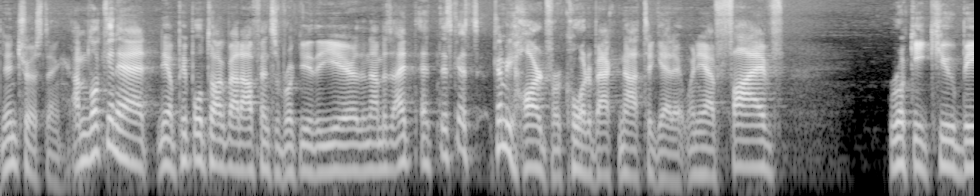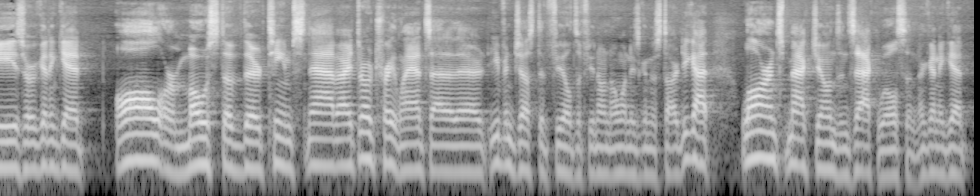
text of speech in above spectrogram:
Interesting. I'm looking at, you know, people talk about offensive rookie of the year, the numbers. I, I, it's, it's going to be hard for a quarterback not to get it when you have five rookie QBs who are going to get all or most of their team snap. All right, throw Trey Lance out of there, even Justin Fields if you don't know when he's going to start. You got Lawrence, Mac Jones, and Zach Wilson. They're going to get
